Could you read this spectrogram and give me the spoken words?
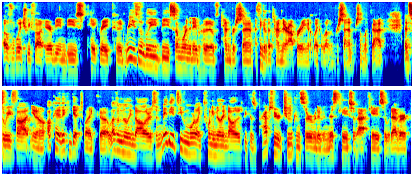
of which we thought Airbnb's take rate could reasonably be somewhere in the neighborhood of 10%. I think at the time they were operating at like 11% or something like that. And so we thought, you know, okay, they could get to like uh, $11 million, and maybe it's even more like $20 million because perhaps we were too conservative in this case or that case or whatever.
